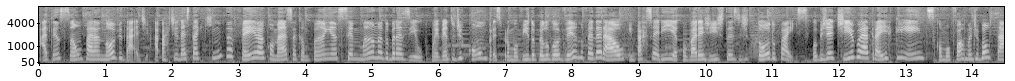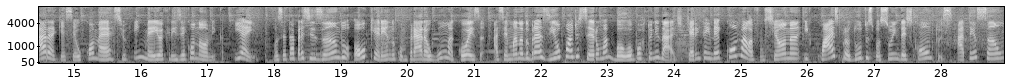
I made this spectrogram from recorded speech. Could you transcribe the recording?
atenção para a novidade. A partir desta quinta-feira começa a campanha Semana do Brasil, um evento de compras promovido pelo governo federal em parceria com varejistas de todo o país. O objetivo é atrair clientes como forma de voltar a aquecer o comércio em meio à crise econômica. E aí, você está precisando ou querendo comprar alguma coisa? A Semana do Brasil pode ser uma boa oportunidade. Quer entender como ela funciona e quais produtos possuem descontos? Atenção,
